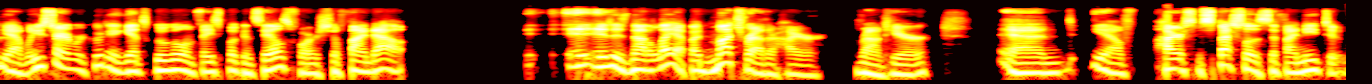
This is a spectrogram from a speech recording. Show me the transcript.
yeah, when you start recruiting against Google and Facebook and Salesforce, you'll find out it, it is not a layup. I'd much rather hire around here, and you know, hire some specialists if I need to.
